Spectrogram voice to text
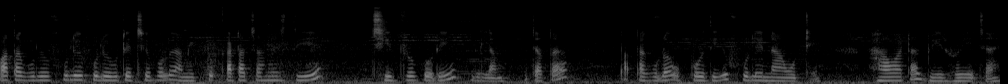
পাতাগুলো ফুলে ফুলে উঠেছে বলে আমি একটু কাটা চামচ দিয়ে ছিদ্র করে দিলাম যাতে পাতাগুলো উপর দিকে ফুলে না ওঠে হাওয়াটা বের হয়ে যায়।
